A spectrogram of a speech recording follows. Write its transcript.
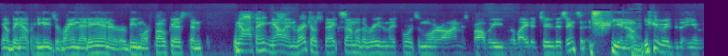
you know, being able he needs to rein that in or, or be more focused and you know, I think now in retrospect, some of the reason they poured some water on him is probably related to this incident. you know, right. you would, you,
